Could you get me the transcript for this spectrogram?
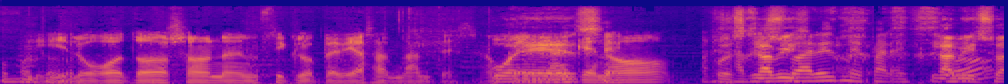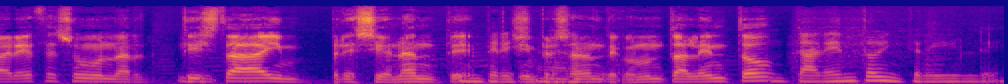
Como Y todo. luego todos son enciclopedias andantes. Pues, digan que sí. no. Pues Javi Suárez me pareció- Javi Suárez es un artista impresionante, Impresionante. impresionante, con un talento. Un talento increíble.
